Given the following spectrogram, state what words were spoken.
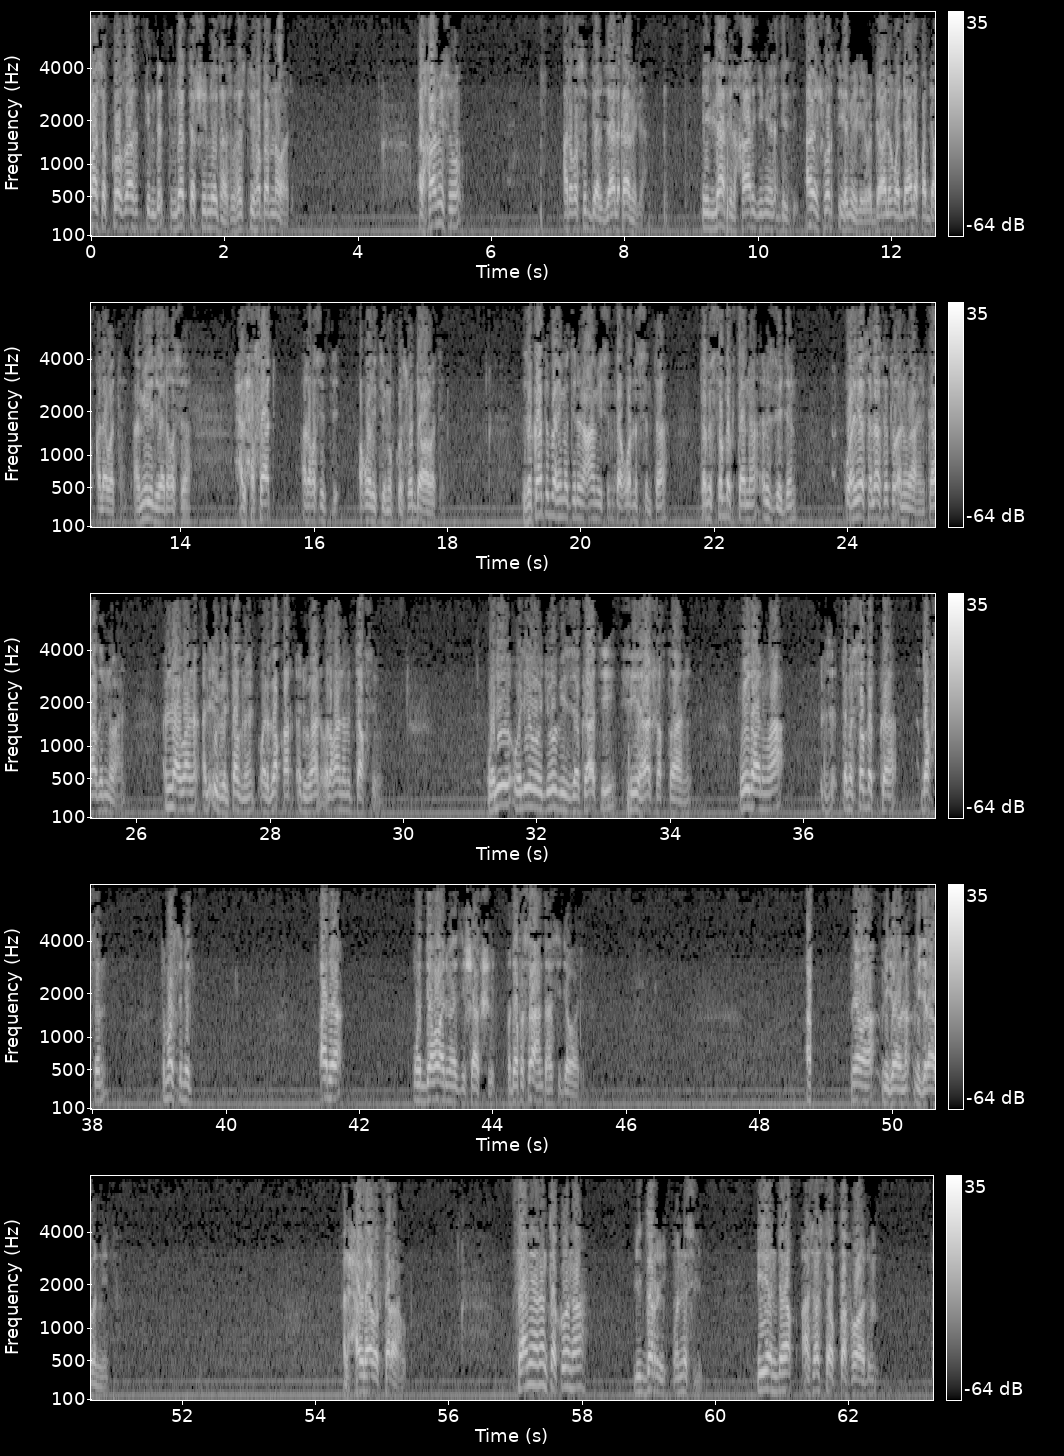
واسكو تمدد ترشين يتهاس وهستي فطر الخامس أرغس الدرجة كاملة إلا في الخارج من الجزء أين شورتي أميلي ودالة قد قلاوته أميلي أرغس الحصاد أرغس أقولتي مكوس ودعوته زكاة بهيمة الأنعام سنتا ورن السنتا تم تانا رزجا وهي ثلاثة أنواع كراض النوع. النوع الإبل تضمن والبقر أدوان والغنم التقسيم. ولوجوب الزكاة فيها شرطان. وإذا أنواع تمصدق دقسا تمسند هذا والدوار ما يزي شاكشي ودا تصاح انتهى السجوار مجرى النيت الحول واكثره ثانيا أن تكون للدر والنسل. إيان داق أساس الطفواد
